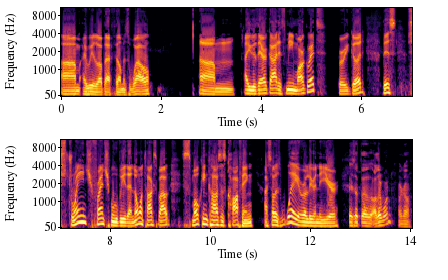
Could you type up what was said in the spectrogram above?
Um, I really love that film as well. Um, Are You There, God? It's Me, Margaret. Very good. This strange French movie that no one talks about, Smoking Causes Coughing. I saw this way earlier in the year. Is that the other one or no?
